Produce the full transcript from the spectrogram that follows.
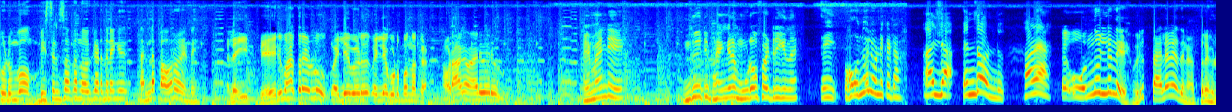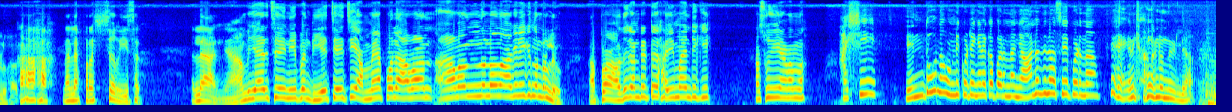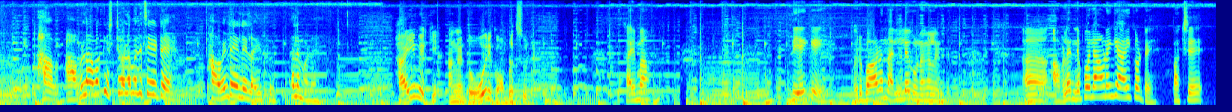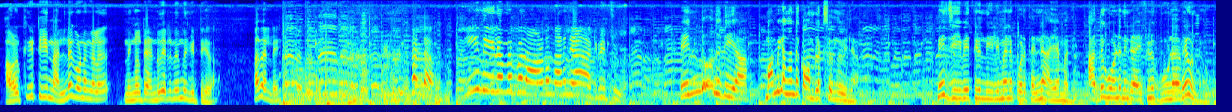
കുടുംബവും ബിസിനസ്സും ഒക്കെ നോക്കിയിടത്തുണ്ടെങ്കിൽ നല്ല പവർ വേണ്ടേ? അല്ല ഈ പേര് മാത്രമേ ഉള്ളൂ വലിയ വീട് വലിയ കുടുംബം എന്നൊക്കെ. അവിടെ ആകെ നാല് പേരേ ഉള്ളൂ. ഹൈമാന്റെ എന്ത് പറ്റി? ഭയങ്കര മൂഡ് ഓഫ് ആയിട്ടിരിക്കുന്നേ. ഒന്നുമില്ല ഉണ്ണിക്കേട്ടാ. അല്ല എന്തോ ഉണ്ട്? ഒന്നുമില്ലെന്നേ ഒരു തലവേദന അത്രേ ഉള്ളൂ ആഹാ നല്ല ഫ്രഷ് റീസൺ അല്ല ഞാൻ വിചാരിച്ച് ഇനിയിപ്പം ദിയ ചേച്ചി അമ്മയെ പോലെ ആവാൻ ആവാന്നുണ്ടോന്ന് ആഗ്രഹിക്കുന്നുണ്ടല്ലോ. അപ്പൊ അത് കണ്ടിട്ട് ഹൈമാൻഡിക്ക് അസൂയാണെന്ന് അശേ എന്തോന്നാ ഉണ്ണിക്കുട്ടി ഇങ്ങനെയൊക്കെ പറയുന്ന ഞാനെന്തിനാ അസൂയപ്പെടുന്ന? എനിക്ക് അങ്ങനൊന്നുമില്ല. അവ- അവൾ അവൾക്ക് ഇഷ്ടമുള്ള പോലെ ചെയ്യട്ടെ? അവളുടെ അല്ലേ ലൈഫ് അല്ലേ മോളെ? ഹൈമയ്ക്ക് അങ്ങനത്തെ ഒരു കോംപ്ലക്സും ഇല്ല. ഹൈമ ദിയക്കേ ഒരുപാട് നല്ല ഗുണങ്ങളുണ്ട്. അവൾ എന്നെ പോലെ ആവണമെങ്കിൽ ആയിക്കോട്ടെ. പക്ഷേ അവൾക്ക് കിട്ടിയ ഈ നല്ല ഗുണങ്ങൾ നിങ്ങൾ രണ്ടുപേരിൽ നിന്ന് കിട്ടിയതാ. അതല്ലേ? കണ്ടോ? ഈ നീലമ്മ പോലെ ആവണമെന്നാണ് ഞാൻ ആഗ്രഹിച്ചത് എന്തോന്ന് ദിയ മമ്മിക്ക് അങ്ങനത്തെ കോംപ്ലക്സ് ഒന്നുമില്ല നീ ജീവിതത്തിൽ നീലിമനെ പോലെ തന്നെ ആയാൽ മതി. അതുകൊണ്ട് നിന്റെ ലൈഫിൽ ഗുണവേ ഉണ്ടാവും.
